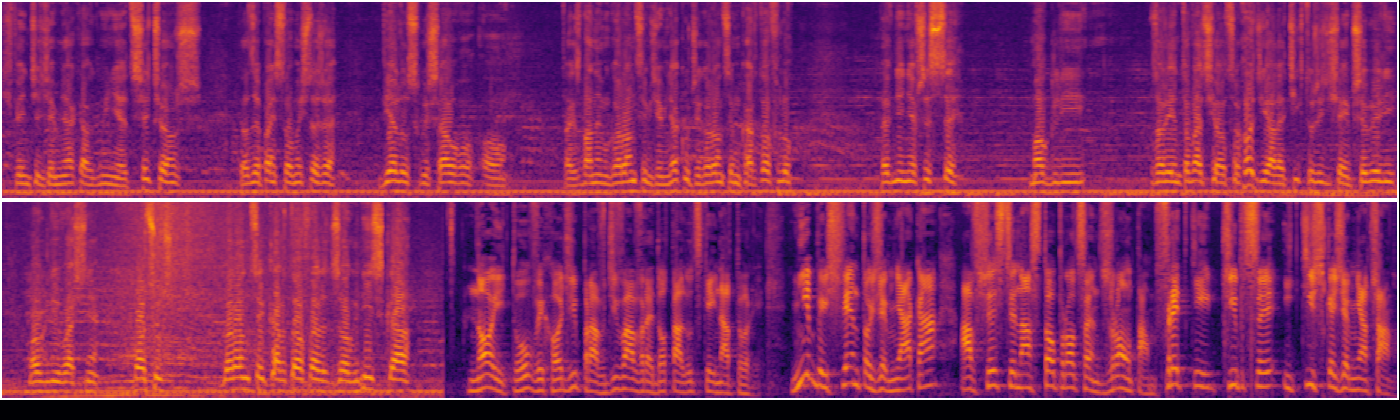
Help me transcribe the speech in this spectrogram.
święcie ziemniaka w gminie Trzyciąż. Drodzy Państwo, myślę, że wielu słyszało o tak zwanym gorącym ziemniaku czy gorącym kartoflu. Pewnie nie wszyscy mogli zorientować się o co chodzi, ale ci, którzy dzisiaj przybyli, mogli właśnie poczuć gorący kartofel z ogniska, No i tu wychodzi prawdziwa wredota ludzkiej natury. Niby święto ziemniaka, a wszyscy na 100% żrą tam frytki, chipsy i kiszkę ziemniaczaną.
